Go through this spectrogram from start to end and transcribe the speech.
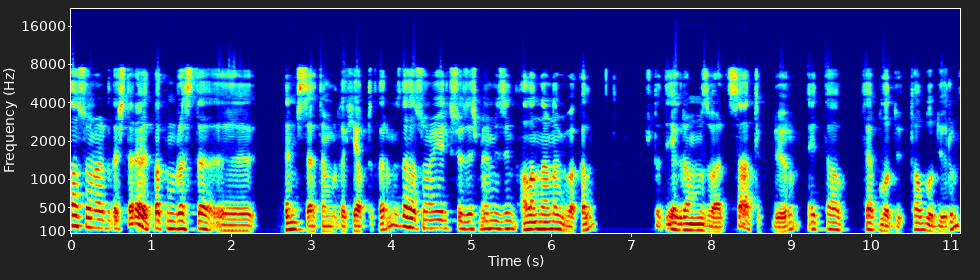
Daha sonra arkadaşlar evet bakın burası da e, gelmiş zaten buradaki yaptıklarımız. Daha sonra üyelik sözleşmemizin alanlarına bir bakalım. Şurada diyagramımız vardı. Sağ tıklıyorum. Add tablo, tablo diyorum.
